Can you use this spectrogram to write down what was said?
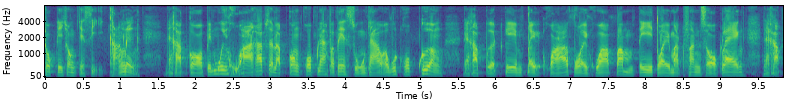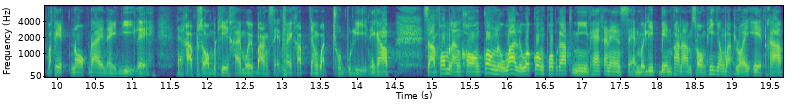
ชกที่ช่องเจ็ดสีอีกครั้งหนึ่ง นะครับก็เป็นมวยขวาครับสำหรับกล้องพบนะประเภทสูงยาวอาวุธครบเครื่องนะครับเปิดเกมเตะขวาต่อยขวาปั้มตีต่อยหมัดฟันศอกแรงนะครับประเภทนอกได้ในดีเลยนะครับซ้อมที่ค่ายมวยบางแสนไฟครับจังหวัดชลบุรีนะครับสามฟอร์มหลังของกล้องเนว่าหรือว่ากล้องพบครับมีแพ้คะแนนแสนวลิตเบนพระรามสองที่จังหวัดร้อยเอ็ดครับ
